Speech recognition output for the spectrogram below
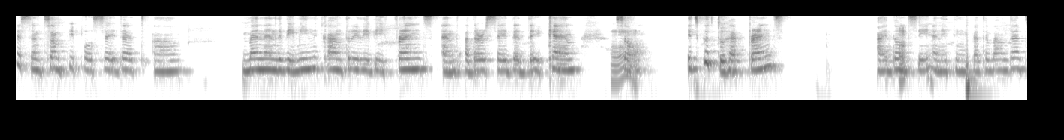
Yes, and some people say that um, men and women can't really be friends, and others say that they can. Oh, So it's good to have friends. I don't see anything bad about that.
